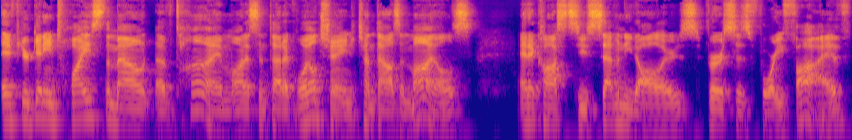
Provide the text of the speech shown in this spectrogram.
if you're getting twice the amount of time on a synthetic oil change 10,000 miles and it costs you $70 versus 45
